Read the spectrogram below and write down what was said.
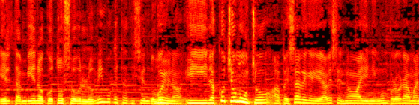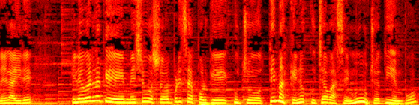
él también ocotó sobre lo mismo que estás diciendo vos. Bueno, y lo escucho mucho, a pesar de que a veces no hay ningún programa en el aire. Y la verdad que me llevo sorpresas porque escucho temas que no escuchaba hace mucho tiempo.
